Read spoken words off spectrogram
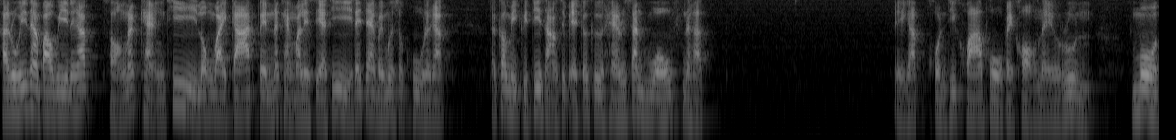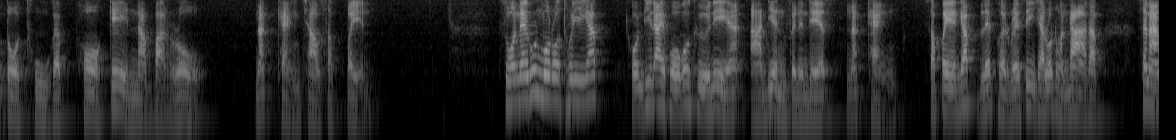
คารูอินาปาวีนะครับสองนักแข่งที่ลง wild card เป็นนักแข่งมาเลเซียที่ได้แจ้งไปเมื่อสักครู่นะครับ แล้วก็มี grid ที่ 31 ก็คือแฮร์ริสันวอลฟ์นะครับนี่ครับ คนที่คว้า pole ไปครองในรุ่นโมโตทูครับฮอเก้นาบาโรนักแข่งชาวสเปน ส่วนในรุ่นโมโตทรีครับ คนที่ได้ pole ก็คือนี่ฮะอาร์เดียนเฟรนเดสนักแข่งสเปนครับ Leopard Racing ใช้รถฮอนด้าครับ สนาม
